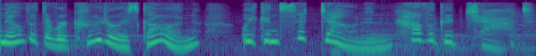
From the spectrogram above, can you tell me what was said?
now that the recruiter is gone, we can sit down and have a good chat.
